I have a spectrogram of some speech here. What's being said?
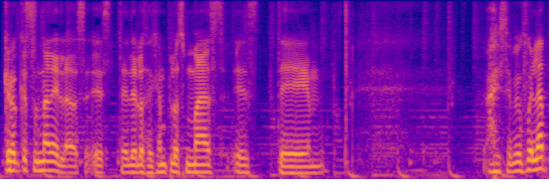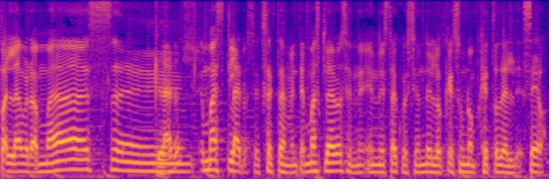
creo que es una de las este, de los ejemplos más este Ay, se me fue la palabra. Más... eh, ¿Claros? Más claros, exactamente. Más claros en, en esta cuestión de lo que es un objeto del deseo.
